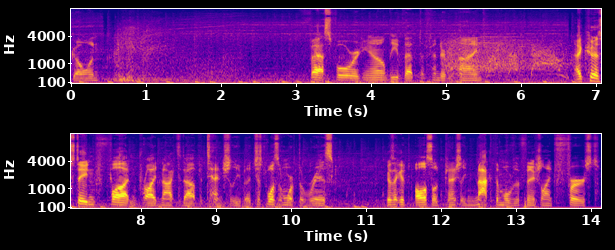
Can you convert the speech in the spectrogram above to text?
going. Fast forward, you know, leave that defender behind. I could have stayed and fought and probably knocked it out potentially, but it just wasn't worth the risk. Because I could also potentially knock them over the finish line first,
